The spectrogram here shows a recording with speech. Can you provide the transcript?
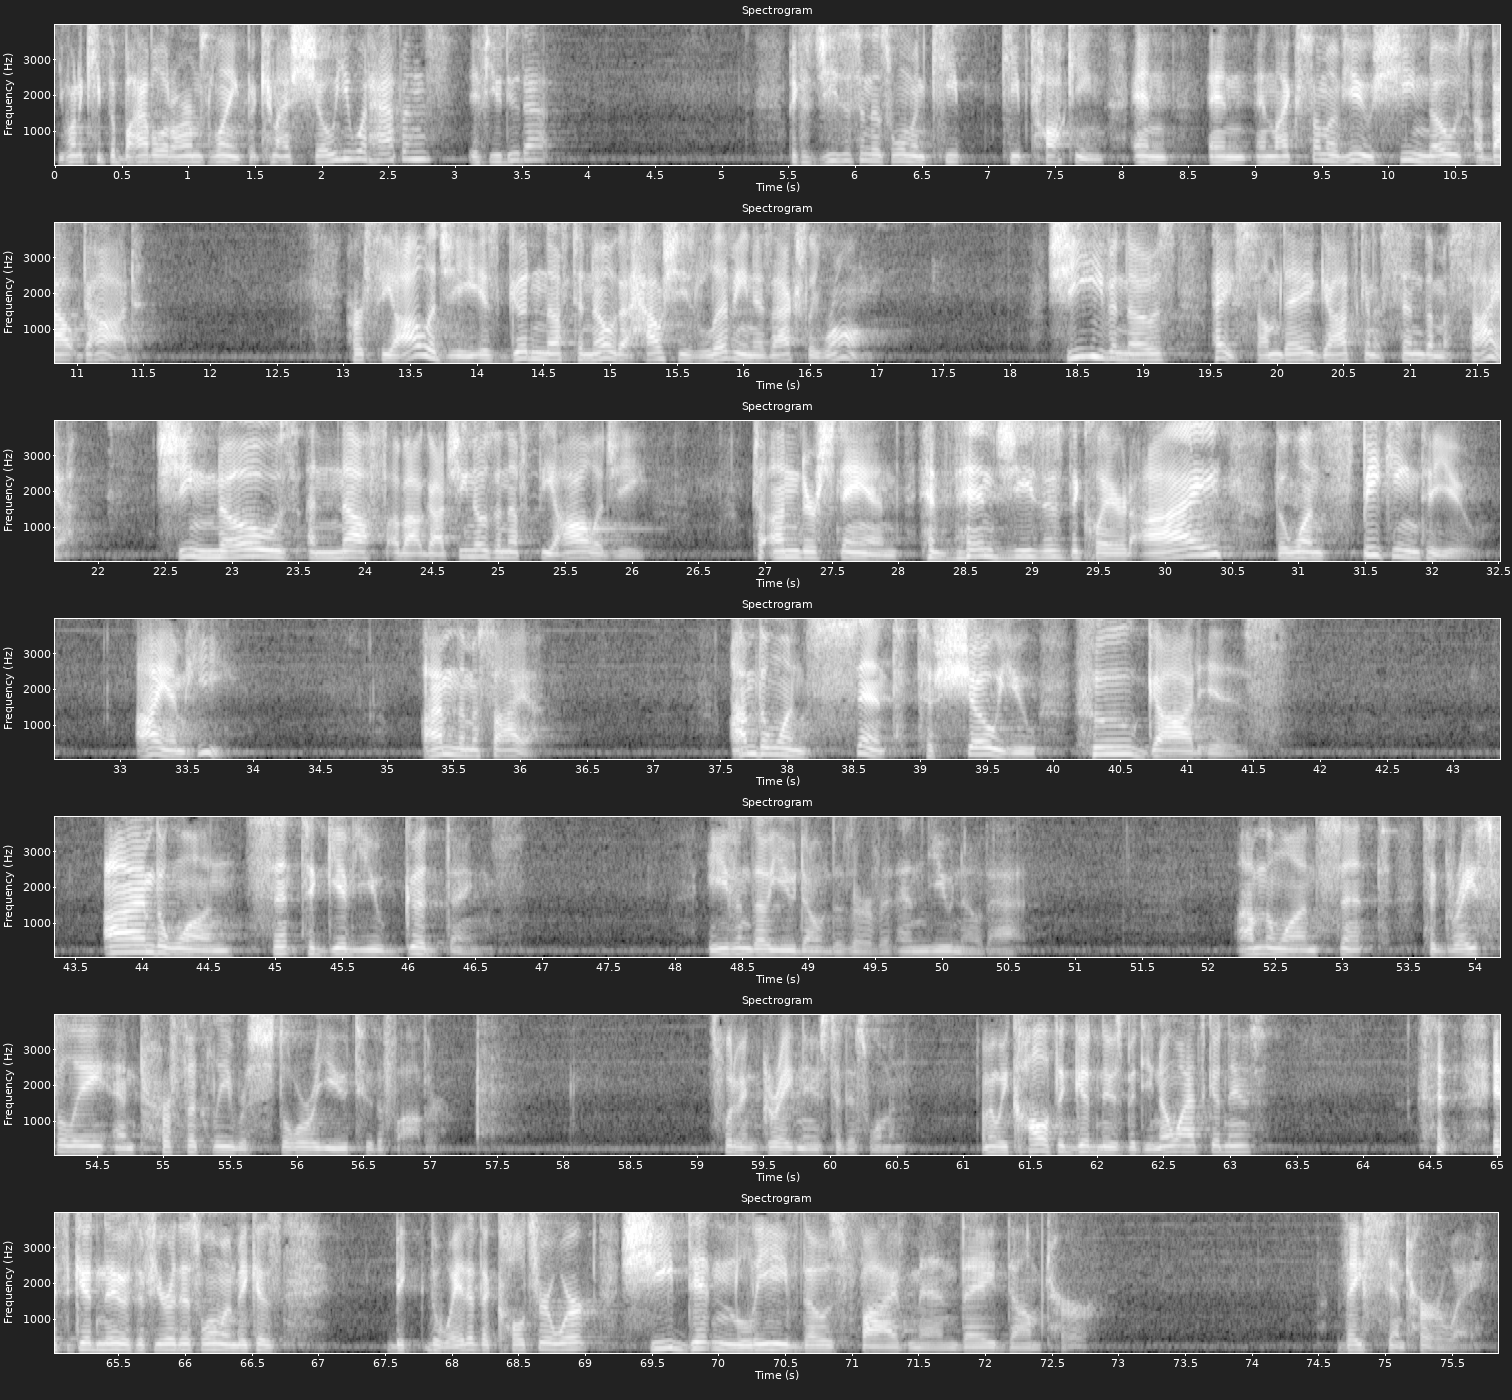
You want to keep the Bible at arm's length, but can I show you what happens if you do that? Because Jesus and this woman keep, keep talking, and, and, and like some of you, she knows about God. Her theology is good enough to know that how she's living is actually wrong. She even knows, hey, someday God's going to send the Messiah. She knows enough about God. She knows enough theology to understand. And then Jesus declared, I, the one speaking to you, I am He. I'm the Messiah. I'm the one sent to show you who God is. I'm the one sent to give you good things, even though you don't deserve it, and you know that. I'm the one sent to gracefully and perfectly restore you to the Father. This would have been great news to this woman. I mean, we call it the good news, but do you know why it's good news? it's good news if you're this woman because the way that the culture worked, she didn't leave those five men, they dumped her. They sent her away.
